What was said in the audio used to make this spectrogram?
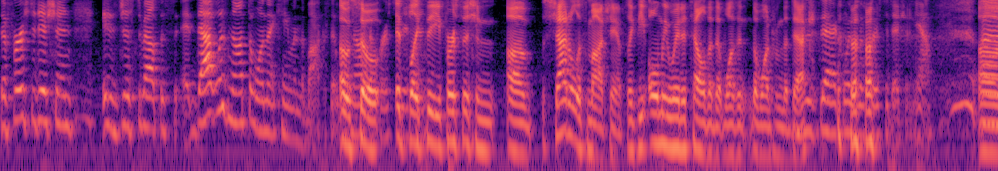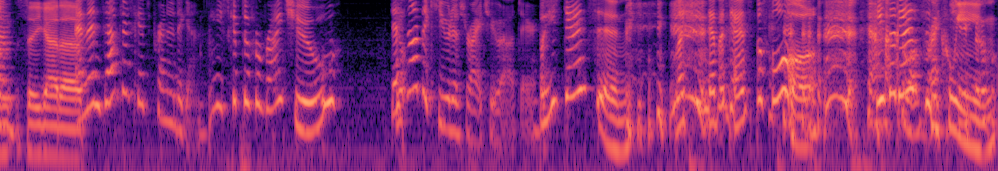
the first edition is just about this. That was not the one that came in the box. It was Oh, not so the first it's like the first edition uh, Shadowless Machamps. Like the only way to tell that it wasn't the one from the deck. The deck was the first edition, yeah. Um, Um, so you got uh, and then Zapdos gets printed again. he skipped over Raichu, That's No. not the cutest Raichu out there. but he's dancing. like he never danced before. He's a dancing Raichu.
